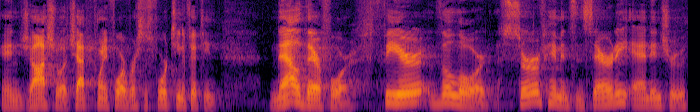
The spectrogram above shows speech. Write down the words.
In Joshua chapter 24, verses 14 to 15. Now, therefore, fear the Lord, serve him in sincerity and in truth,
